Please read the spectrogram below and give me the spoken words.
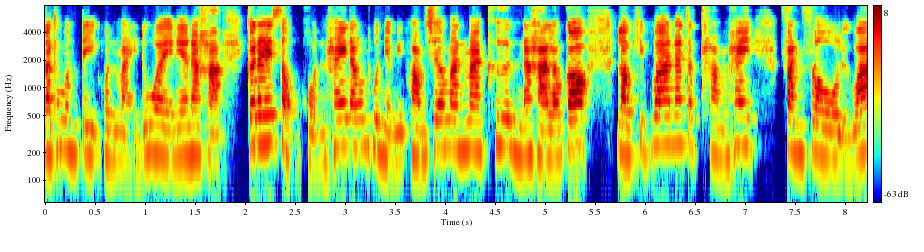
รัฐมนตรีคนใหม่ด้วยเนี่ยนะคะ ก็ได้ส่งผลให้นักลงทุนเนี่ยมีความเชื่อมั่นมากขึ้นนะคะ แล้วก็เราคิดว่าน่าจะทำให้ฟันฟลอหรือว่า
